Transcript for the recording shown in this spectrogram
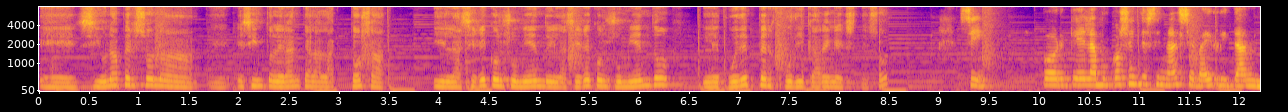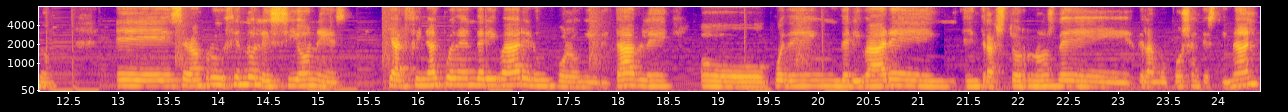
Eh, si una persona eh, es intolerante a la lactosa y la sigue consumiendo y la sigue consumiendo, ¿le puede perjudicar en exceso? Sí, porque la mucosa intestinal se va irritando, eh, se van produciendo lesiones, que al final pueden derivar en un colon irritable o pueden derivar en, trastornos de, la mucosa intestinal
